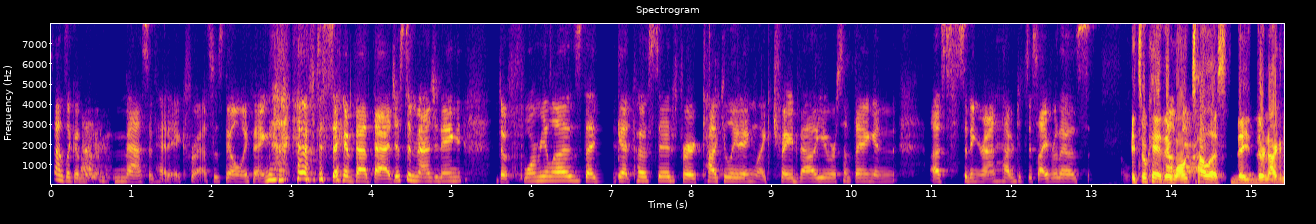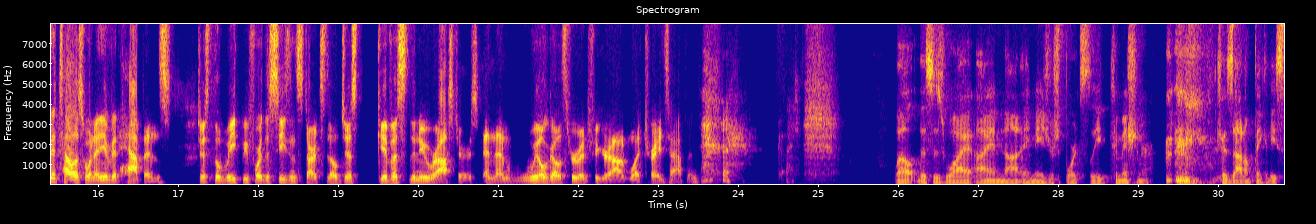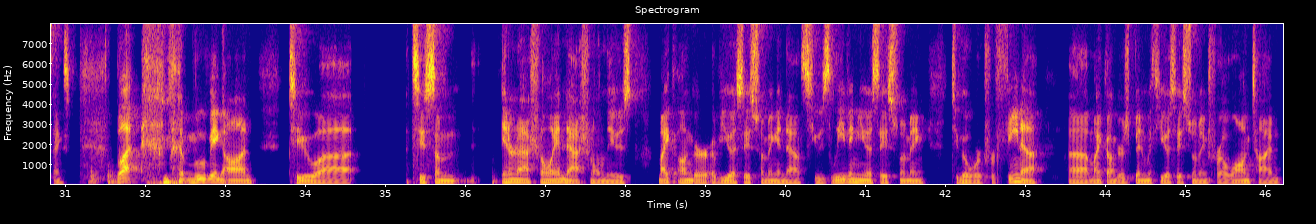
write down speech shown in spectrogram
Sounds like a um, massive headache for us is the only thing I have to say about that. Just imagining the formulas that get posted for calculating like trade value or something and us sitting around having to decipher those. It's okay. They won't tell us. They they're not going to tell us when any of it happens just the week before the season starts, they'll just give us the new rosters and then we'll go through and figure out what trades happened. God. Well, this is why I am not a major sports league commissioner because I don't think of these things. But moving on to uh, to some international and national news, Mike Unger of USA Swimming announced he was leaving USA Swimming to go work for FINA uh, Mike Unger's been with USA Swimming for a long time,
